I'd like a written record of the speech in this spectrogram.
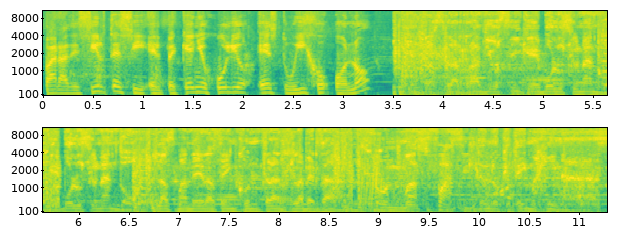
para decirte si el pequeño Julio es tu hijo o no. Mientras la radio sigue evolucionando, evolucionando, las maneras de encontrar la verdad son más fácil de lo que te imaginas.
